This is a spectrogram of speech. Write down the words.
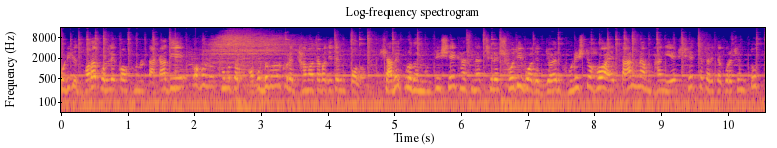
অডিটে ধরা পড়লে কখনো টাকা দিয়ে, কখনো ক্ষমতার অপব্যবহার করে ধামাচাপা দিতেন পলক। সাবেক প্রধানমন্ত্রী শেখ হাসিনার ছেলে সজীব অজের জয়ের ঘনিষ্ঠ হওয়ায় তার নাম ভাঙিয়ে স্বেচ্ছাচারিতা করেছেন তথ্য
